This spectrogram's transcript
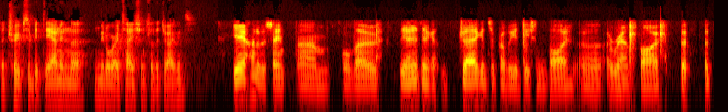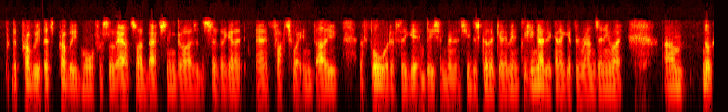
the troops a bit down in the middle rotation for the Dragons. Yeah, hundred percent. Um, although the only thing, Dragons are probably a decent buy uh, around five, but they're probably that's probably more for sort of outside backs and guys that so they're going to fluctuate in value. A forward, if they're getting decent minutes, you just got to get them in because you know they're going to get the runs anyway. Um, look,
